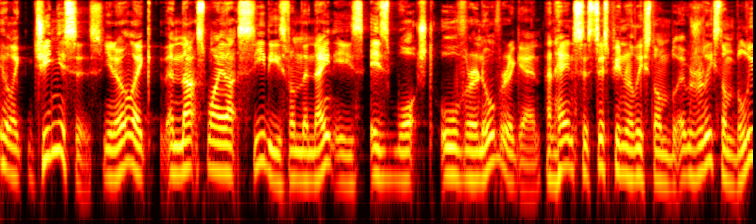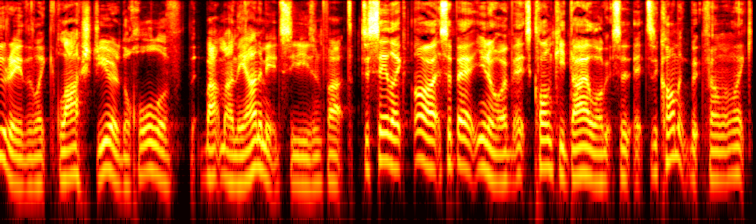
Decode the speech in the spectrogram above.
like geniuses. You know, like, and that's why that series from the nineties is watched over and over again. And hence, it's just been released on. It was released on Blu-ray the, like last year. The whole of Batman the animated series. In fact, to say like, oh, it's a bit, you know, it's clunky dialogue. It's a it's a comic book film. I'm like,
